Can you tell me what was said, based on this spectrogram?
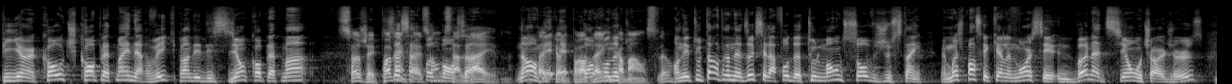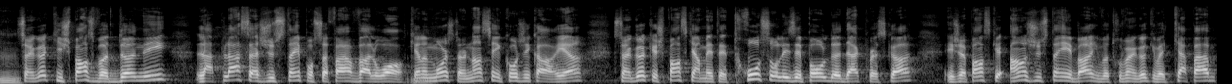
Puis il y a un coach complètement énervé qui prend des décisions complètement Ça, j'ai pas Ça, ça a l'impression pas de bon que ça l'aide. Non, mais que le eh, donc, on, tout- commence là. on est tout le temps en train de dire que c'est la faute de tout le monde sauf Justin. Mais moi, je pense que Kellen Moore, c'est une bonne addition aux Chargers. Hmm. C'est un gars qui, je pense, va donner la place à Justin pour se faire valoir. Kellen Moore, c'est un ancien coach des carrières. C'est un gars que je pense qui en mettait trop sur les épaules de Dak Prescott. Et je pense qu'en Justin Hébert, il va trouver un gars qui va être capable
